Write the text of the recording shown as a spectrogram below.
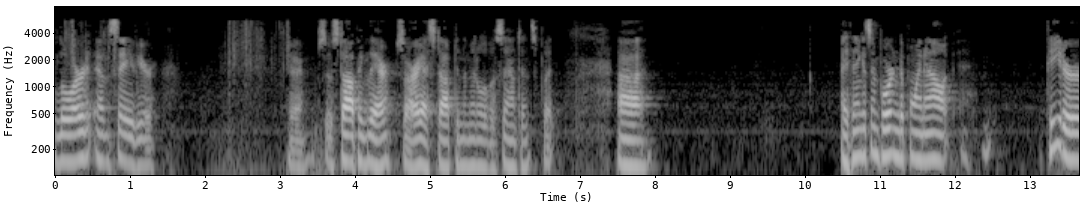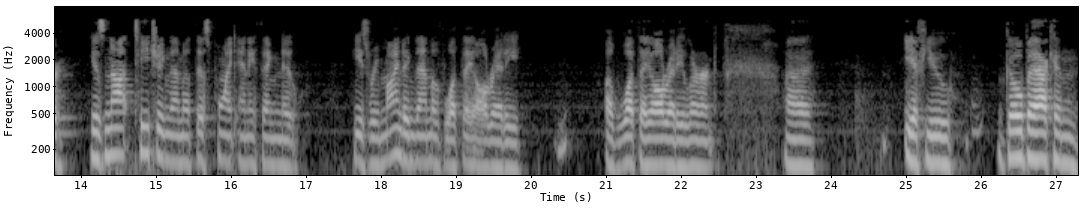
Lord and Savior. Okay, so stopping there. Sorry, I stopped in the middle of a sentence, but uh, I think it's important to point out Peter is not teaching them at this point anything new. He's reminding them of what they already of what they already learned. Uh, if you go back and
